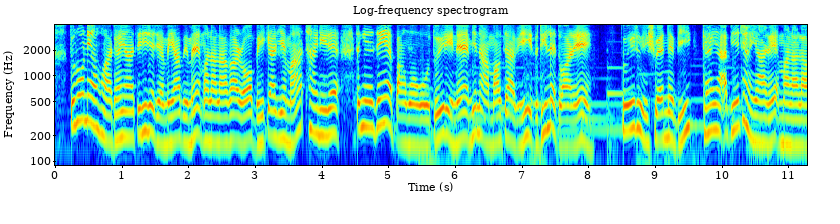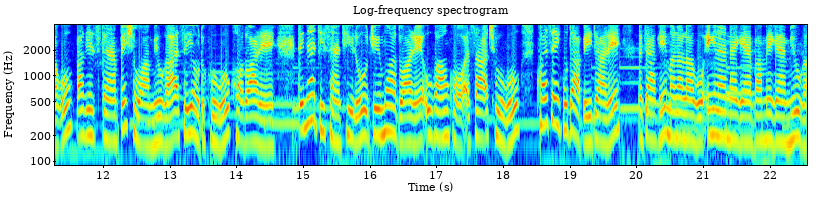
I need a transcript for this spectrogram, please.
။သူတို့နှစ်ယောက်ဟာဒဏ်ရာကြီးကြီးကျယ်ကျယ်မရပေမဲ့မလာလာကတော့ဘေးကရင်မှာထိုင်နေတဲ့တငယ်ချင်းရဲ့ပေါင်ပေါ်ကိုသွေးတွေနဲ့မျက်နှာမောက်ကြပြီးသတိလက်သွားတယ်။ သွေးတွေရွှဲနေပြီးဒဏ်ရာအပြင်းထန်ရတဲ့မာလာလာကိုပါကစ္စတန်ပက်ရှဝါမြို့ကဆေးရုံတစ်ခုကိုခေါ်သွားတယ်။တင်းနဲ့ကြီးဆန်ထီလို့ကျွေးမွသွားတဲ့ဦးကောင်းခေါ်အစားအချို့ကိုခွဲစိတ်ကုသပေးကြတယ်။မကြခင်မာလာလာကိုအင်္ဂလန်နိုင်ငံဘာမေဂန်မြို့က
